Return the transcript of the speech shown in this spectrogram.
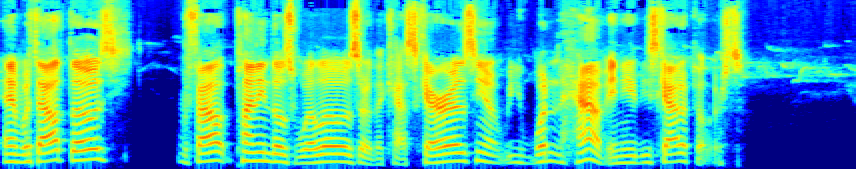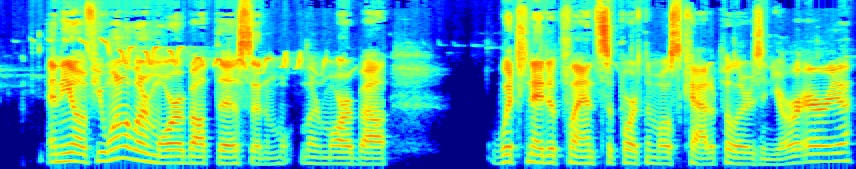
And without those, without planting those willows or the cascaras, you know, we wouldn't have any of these caterpillars. And you know, if you want to learn more about this and learn more about which native plants support the most caterpillars in your area,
